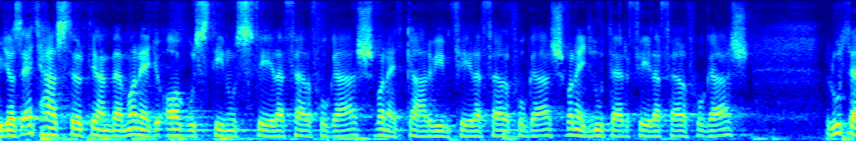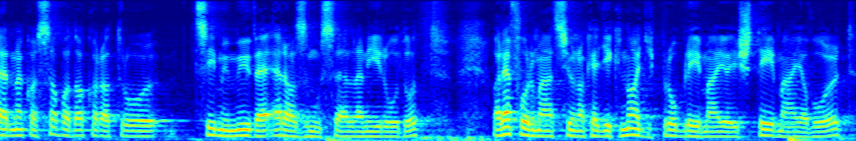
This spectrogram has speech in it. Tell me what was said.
Ugye az egyház történelemben van egy Augustinus féle felfogás, van egy Calvin féle felfogás, van egy Luther féle felfogás. Luthernek a Szabad akaratról című műve Erasmus ellen íródott. A reformációnak egyik nagy problémája és témája volt,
